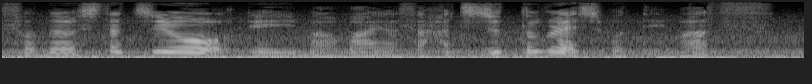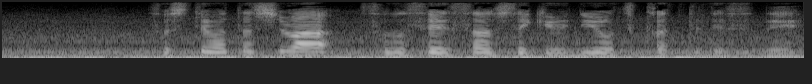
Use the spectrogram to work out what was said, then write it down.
そんな牛たちを、えー、今毎朝80頭ぐらい絞っています。そして私はその生産した牛乳を使ってですね、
